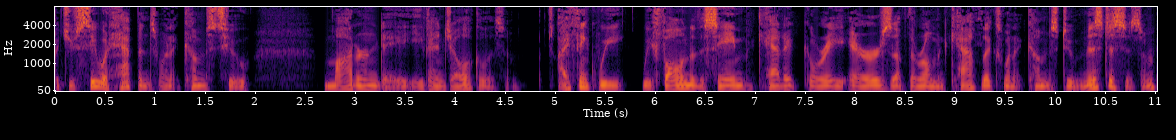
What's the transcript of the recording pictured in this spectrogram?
But you see what happens when it comes to modern day evangelicalism. I think we, we fall into the same category errors of the Roman Catholics when it comes to mysticism,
